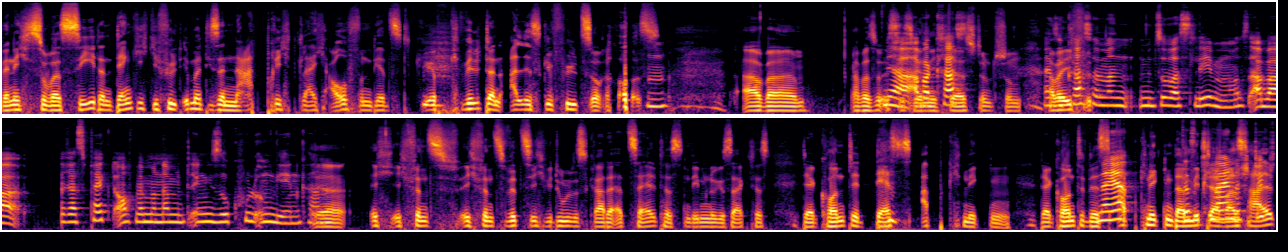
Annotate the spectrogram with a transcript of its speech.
Wenn ich sowas sehe, dann denke ich gefühlt immer, diese Naht bricht gleich auf und jetzt quillt dann alles gefühlt so raus. Aber, aber so ist Ja, es ja nicht, krass. ja, das stimmt schon. Also aber krass, wenn man mit sowas leben muss, aber Respekt auch, wenn man damit irgendwie so cool umgehen kann. Ja, ich, ich finde es ich find's witzig, wie du das gerade erzählt hast, indem du gesagt hast, der konnte das abknicken. Der konnte das Naja, abknicken, das damit er kleine was halten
